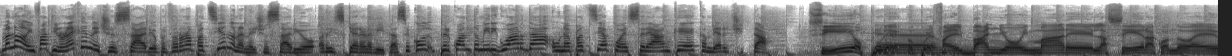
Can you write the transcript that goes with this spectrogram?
Ma no, infatti non è che è necessario, per fare una pazzia non è necessario rischiare la vita. Seco- per quanto mi riguarda, una pazzia può essere anche cambiare città. Sì, oppure, Eh. oppure fare il bagno in mare la sera quando è...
